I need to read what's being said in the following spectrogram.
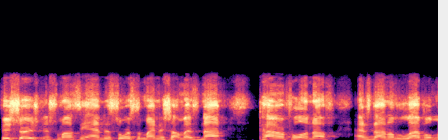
And the source of my neshama is not powerful enough and is not on the level.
